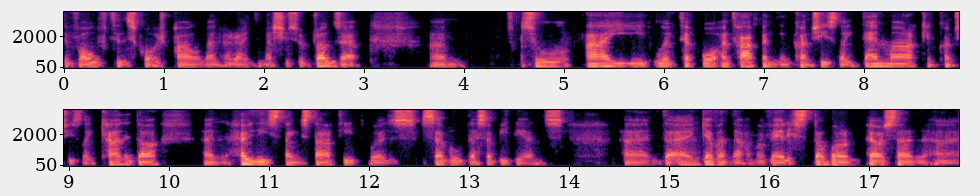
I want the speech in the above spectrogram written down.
devolved to the Scottish Parliament around the Misuse of Drugs Act. Um, so I looked at what had happened in countries like Denmark and countries like Canada, and how these things started was civil disobedience. And uh, mm. given that I'm a very stubborn person, and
